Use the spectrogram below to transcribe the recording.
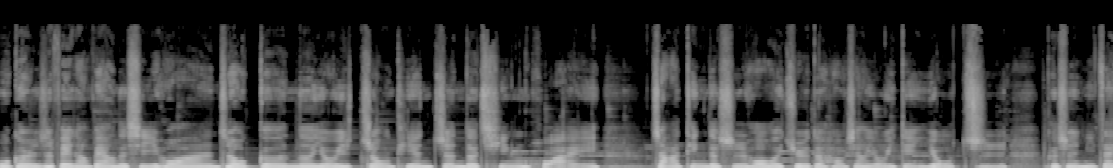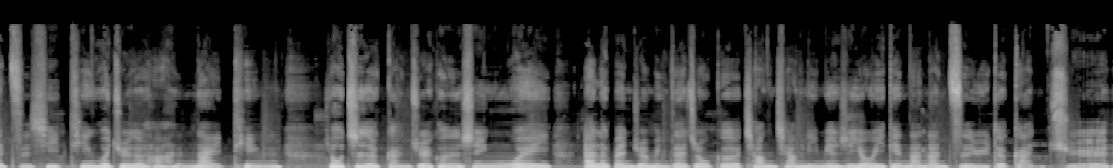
我个人是非常非常的喜欢这首歌呢，有一种天真的情怀。乍听的时候会觉得好像有一点幼稚，可是你再仔细听，会觉得它很耐听。幼稚的感觉，可能是因为 Alec Benjamin 在这首歌的唱腔里面是有一点喃喃自语的感觉。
